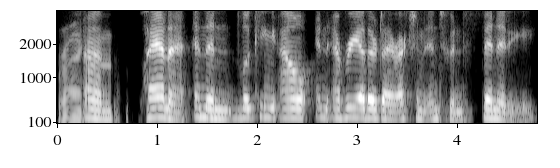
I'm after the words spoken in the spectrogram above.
Right. Um, planet, and then looking out in every other direction into infinity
